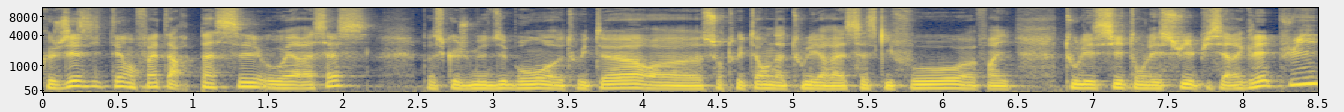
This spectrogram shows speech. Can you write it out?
que j'hésitais en fait à repasser au RSS. Parce que je me disais, bon, euh, Twitter, euh, sur Twitter, on a tous les RSS qu'il faut. Enfin, y- tous les sites, on les suit et puis c'est réglé. Puis,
